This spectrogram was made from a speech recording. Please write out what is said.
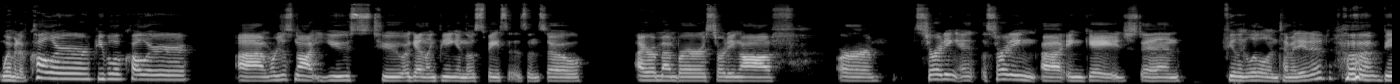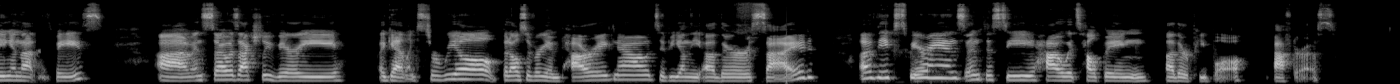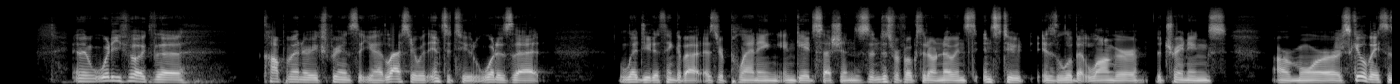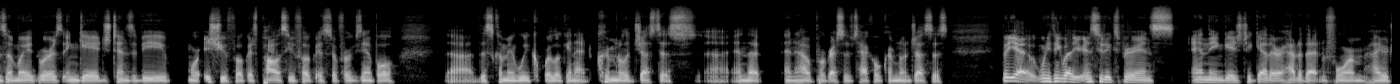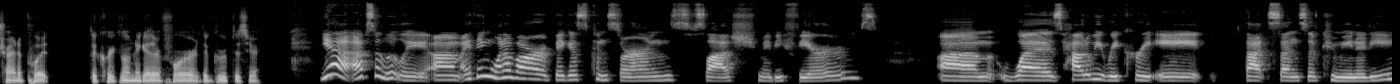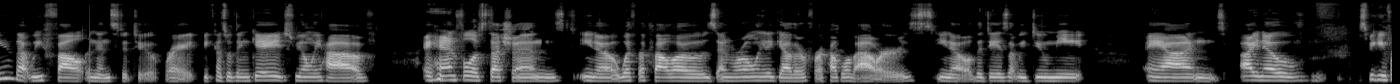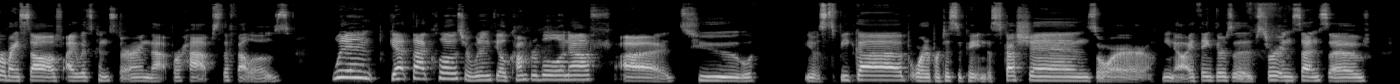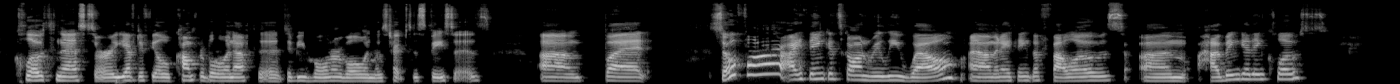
women of color, people of color, um, we're just not used to, again, like being in those spaces. And so I remember starting off or starting, starting uh, engaged and feeling a little intimidated being in that space. Um, and so it's actually very again, like surreal, but also very empowering now to be on the other side of the experience and to see how it's helping other people after us. And then what do you feel like the complementary experience that you had last year with Institute? What does that led you to think about as you're planning engaged sessions? And just for folks that don't know, Institute is a little bit longer. The trainings are more skill based in some ways, whereas Engage tends to be more issue focused, policy focused. So, for example, uh, this coming week we're looking at criminal justice uh, and that and how progressive tackle criminal justice. But yeah, when you think about your institute experience and the Engage together, how did that inform how you're trying to put the curriculum together for the group this year? Yeah, absolutely. Um, I think one of our biggest concerns slash maybe fears um, was how do we recreate that sense of community that we felt in Institute, right? Because with Engaged, we only have a handful of sessions, you know, with the fellows, and we're only together for a couple of hours, you know, the days that we do meet. And I know, speaking for myself, I was concerned that perhaps the fellows wouldn't get that close or wouldn't feel comfortable enough uh, to, you know, speak up or to participate in discussions. Or, you know, I think there's a certain sense of closeness or you have to feel comfortable enough to, to be vulnerable in those types of spaces. Um, but so far, I think it's gone really well. Um, and I think the fellows um, have been getting close.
